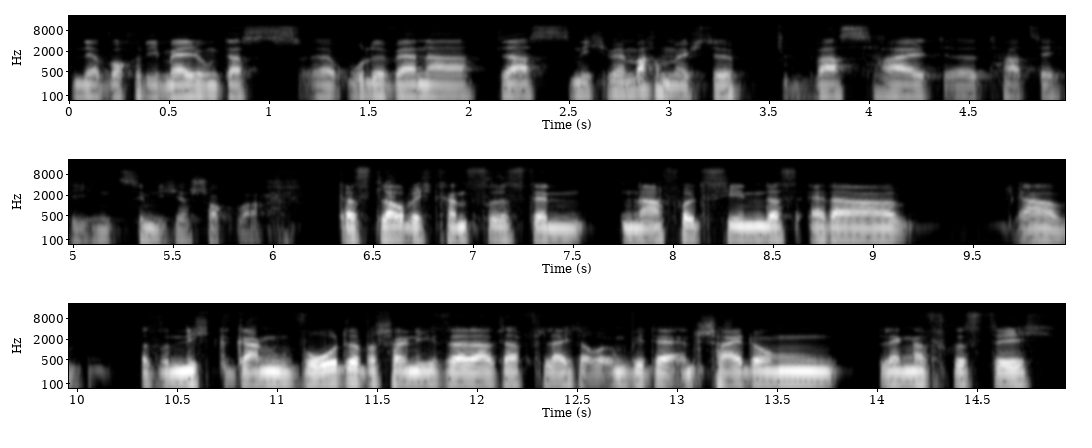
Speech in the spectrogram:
in der Woche die Meldung, dass äh, Ole Werner das nicht mehr machen möchte, was halt äh, tatsächlich ein ziemlicher Schock war. Das glaube ich. Kannst du das denn nachvollziehen, dass er da, ja, also nicht gegangen wurde? Wahrscheinlich ist er da, vielleicht auch irgendwie der Entscheidung längerfristig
